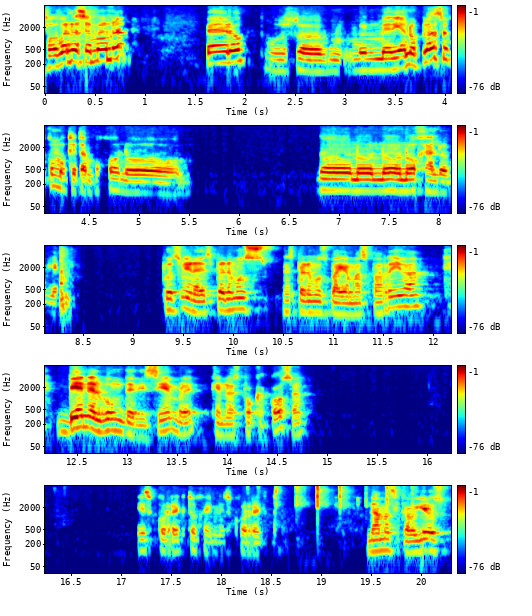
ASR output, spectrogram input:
fue buena semana, pero pues eh, en mediano plazo como que tampoco no, no, no, no, no jalo bien. Pues mira, esperemos, esperemos vaya más para arriba. Viene el boom de diciembre, que no es poca cosa. Es correcto, Jaime, es correcto. Damas y caballeros,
